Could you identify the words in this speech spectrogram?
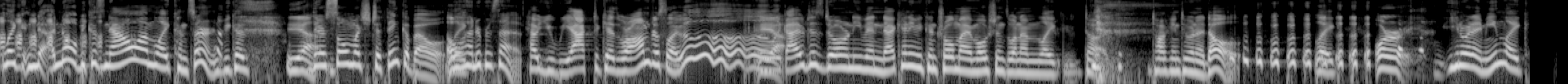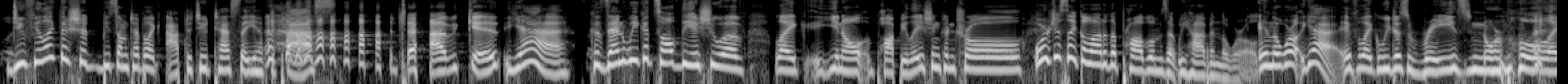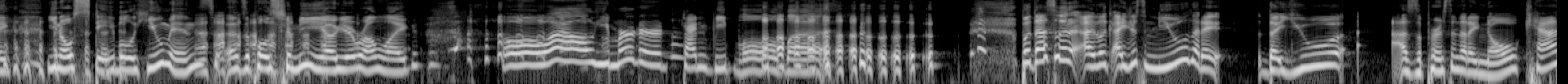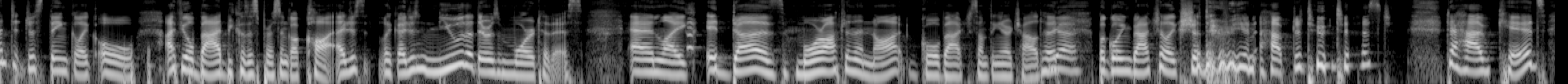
Like n- no, because now I'm like concerned because yeah there's so much to think about. oh like, 100% how you react to kids where I'm just like, Yeah. like I just don't even I can't even control my emotions when I'm like ta- talking to an adult. like or you know what I mean? Like do you feel like there should be some type of like aptitude test that you have to pass? to have kids yeah. Cuz then we could solve the issue of like, you know, population control or just like a lot of the problems that we have in the world in the world. Yeah, if like we just raised normal like, you know, stable humans as opposed to me out here where I'm like Oh well, he murdered ten people, but but that's what I like. I just knew that I that you, as the person that I know, can't just think like, oh, I feel bad because this person got caught. I just like I just knew that there was more to this, and like it does more often than not go back to something in our childhood. Yeah. But going back to like, should there be an aptitude test to have kids?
